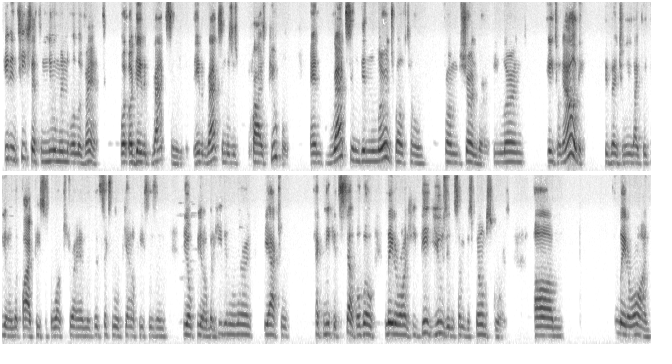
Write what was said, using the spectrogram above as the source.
He didn't teach that to Newman or Levant or, or David Raksin. David Raksin was his prized pupil. And Raksin didn't learn 12 tone from Schoenberg. He learned atonality eventually, like the, you know, the five pieces to orchestra and the, the six little piano pieces and you know, but he didn't learn the actual technique itself, although later on he did use it in some of his film scores um, later on.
